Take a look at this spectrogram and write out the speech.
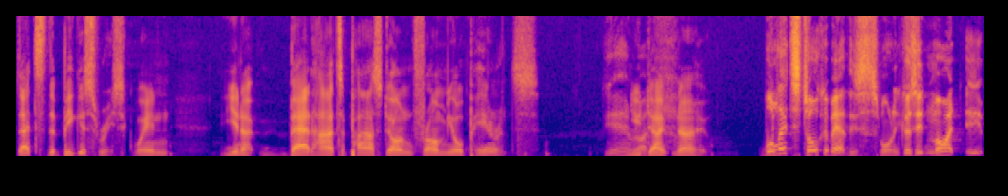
that's the biggest risk when you know bad hearts are passed on from your parents. Yeah, you right. don't know. Well, let's talk about this this morning because it might, it-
